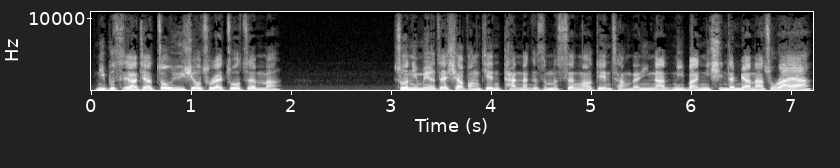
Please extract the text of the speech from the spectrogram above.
你不是要叫周瑜修出来作证吗？说你没有在小房间谈那个什么深澳电厂的，你拿你把你行程表拿出来啊！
